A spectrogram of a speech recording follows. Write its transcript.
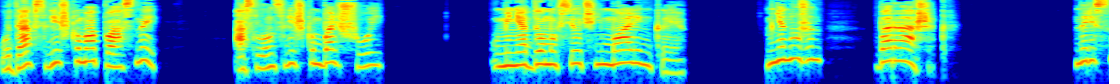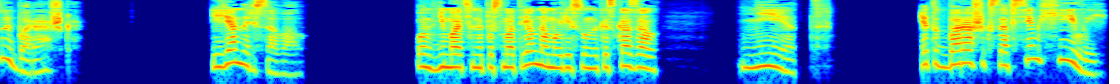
Удав слишком опасный, а слон слишком большой. У меня дома все очень маленькое. Мне нужен барашек. Нарисуй барашка и я нарисовал. Он внимательно посмотрел на мой рисунок и сказал, «Нет, этот барашек совсем хилый.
